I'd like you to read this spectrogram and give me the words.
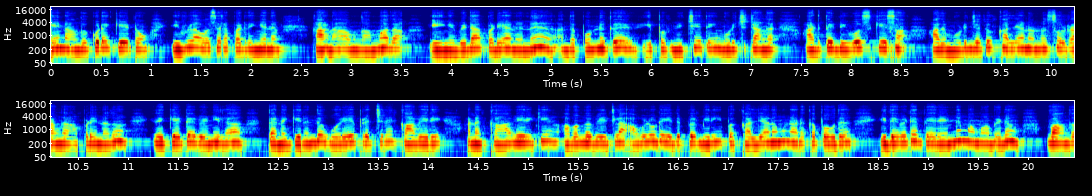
ஏன் நாங்கள் கூட கேட்டோம். இவ்வளோ அவசரப்படுறீங்கன்னு. ஆனால் அவங்க அம்மா தான் இங்கே விடாப்படியா நின்று அந்த பொண்ணுக்கு இப்போ நிச்சயத்தையும் முடிச்சிட்டாங்க. அடுத்து டிவோர்ஸ் கேஸாம் அது முடிஞ்சதும் கல்யாணம்னு சொல்கிறாங்க அப்படின்னதும் இதை கேட்ட வெண்ணிலா தனக்கு இருந்த ஒரே பிரச்சனை காவேரி. ஆனால் காவேரிக்கு அவங்க வீட்டில் அவளோட எதிர்ப்பை மீறி இப்போ கல்யாணமும் நடக்க போகுது. இதை விட வேற என்ன மாமா வேணும்? வாங்க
